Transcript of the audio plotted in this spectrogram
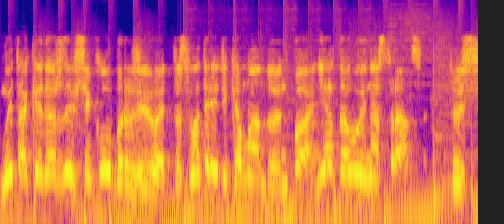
Мы так и должны все клубы развивать. Посмотрите команду НБА. Ни одного иностранца. То есть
